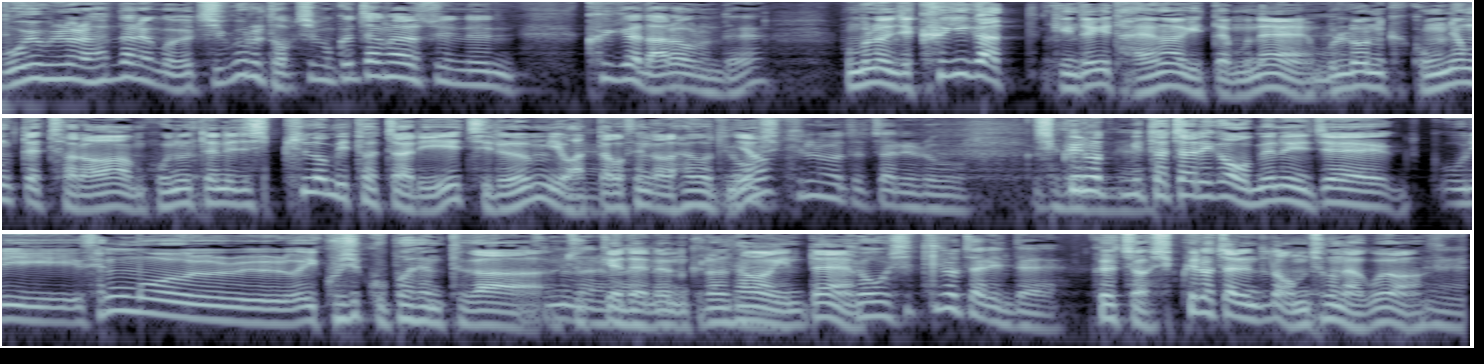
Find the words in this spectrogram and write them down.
모의 훈련을 한다는 거예요? 지구를 덮치면 끝장날 수 있는 크기가 날아오는데. 물론 이제 크기가 굉장히 다양하기 때문에 물론 그 공룡 때처럼 공룡 때는 이제 10km짜리 지름이 왔다고 생각을 하거든요. 10km짜리로. 10km짜리가 오면은 이제 우리 생물의 99%가 죽는다는 죽게 거 되는? 그런 상황인데. 겨우 10kg짜리인데. 그렇죠. 10kg짜리인데도 엄청나고요. 네.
